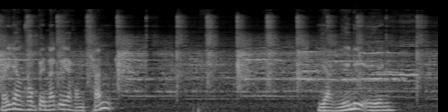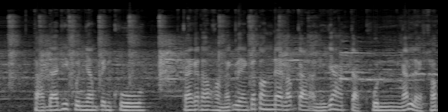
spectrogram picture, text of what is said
และยังคงเป็นนักเรียนของฉัน อย่างนี้นี่เองตราบใดที่คุณยังเป็นครู การกระทำของนักเรียนก็ต้องได้รับการอนุญาตจากคุณงั้นเหรอครับ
